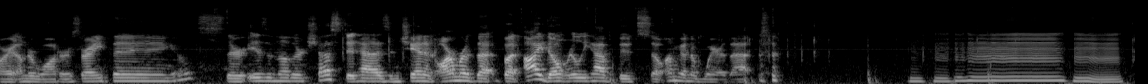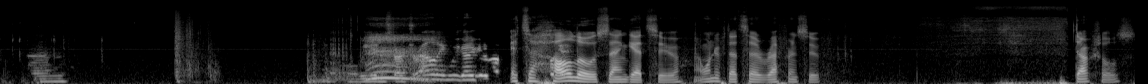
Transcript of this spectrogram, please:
All right, underwater. Is there anything else? There is another chest. It has enchanted armor that, but I don't really have boots, so I'm gonna wear that. Mhm. um, well, we gonna start drowning. We gotta get up. it's a hollow Zangetsu. I wonder if that's a reference to Dark Souls.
